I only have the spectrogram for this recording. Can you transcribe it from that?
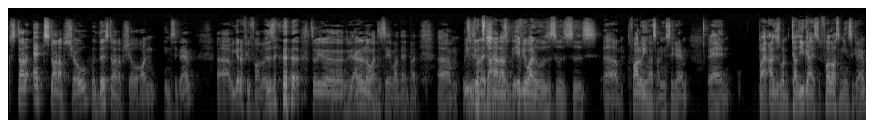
start at Startup Show, the Startup Show on Instagram. Uh, we got a few followers, so we, uh, I don't know what to say about that, but um, we It's just want to shout out good everyone who's who's, who's um, following us on Instagram, and but I just want to tell you guys to follow us on Instagram.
